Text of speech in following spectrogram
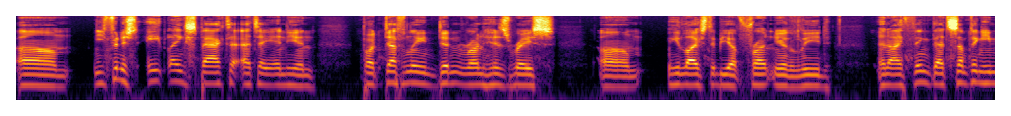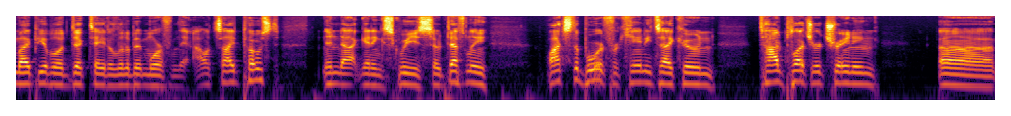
Um, he finished eight lengths back to Ete Indien, but definitely didn't run his race. Um, he likes to be up front near the lead, and I think that's something he might be able to dictate a little bit more from the outside post and not getting squeezed. So definitely watch the board for Candy Tycoon, Todd Pletcher training. Uh,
